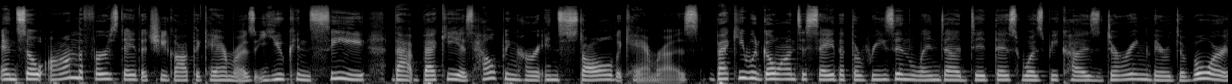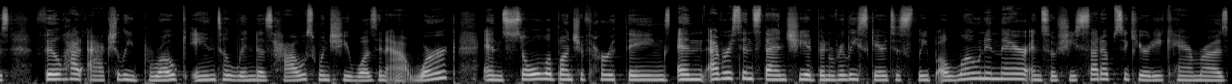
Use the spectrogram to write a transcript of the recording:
And so on the first day that she got the cameras, you can see that Becky is helping her install the cameras. Becky would go on to say that the reason Linda did this was because during their divorce, Phil had actually broke into Linda's house when she wasn't at work and stole a bunch of her things. And ever since then, she had been really scared to sleep alone in there. And so she set up security cameras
